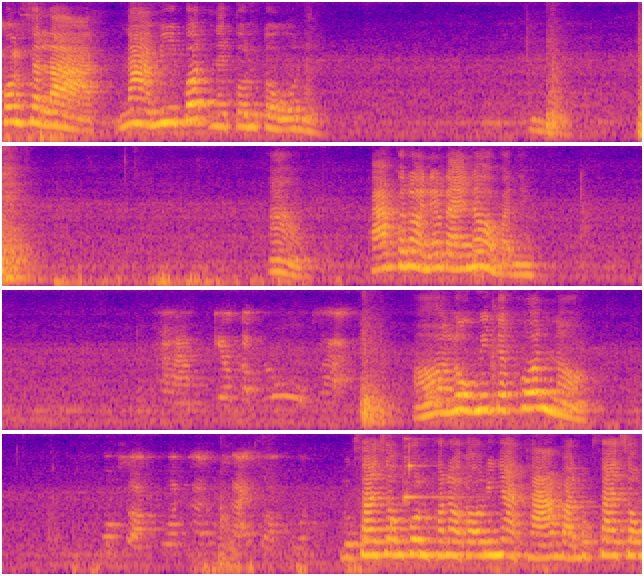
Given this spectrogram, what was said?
ความฉลาดหน้ามีเบิดในตนโตน่ะ อืมอ้าวถามกันหน่อยแนวใดเนาะบัดนี้ถามเกี่ยวกับลูกค่ะ อ๋อ ลูกมีจะคนเนาะ ลูกสองคนค่ะ ลูกชายสองคนลูกชายสองคนเขาเนาะเขาอนุญาตถามว่าลูกชายสอง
